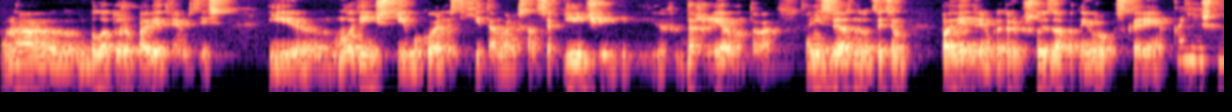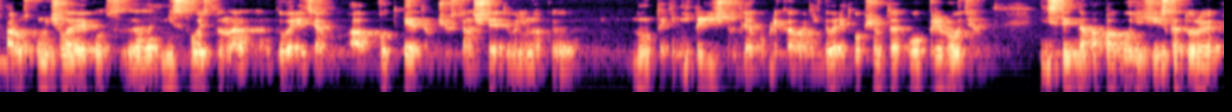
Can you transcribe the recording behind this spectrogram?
она была тоже поветрием здесь. И младенческие буквально стихи там Александра Сергеевича и, и даже Лермонтова, они связаны вот с этим поветрием, которое пришло из Западной Европы скорее. Конечно. А русскому человеку э, не свойственно говорить о, о вот этом чувстве, он считает его немного ну, таким неприличным для опубликования. Говорит, в общем-то, о природе. И действительно о погоде, через которую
